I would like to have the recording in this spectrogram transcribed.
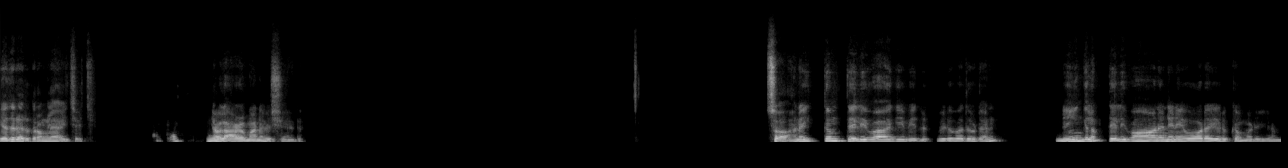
எதிர இருக்கிறவங்களையும் அழிச்சாச்சு. ஓகே. எவ்வளவு ஆழமான விஷயம் இது. சோ அனைத்தும் தெளிவாகி விடு விடுவதுடன், நீங்களும் தெளிவான நினைவோட இருக்க முடியும்.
